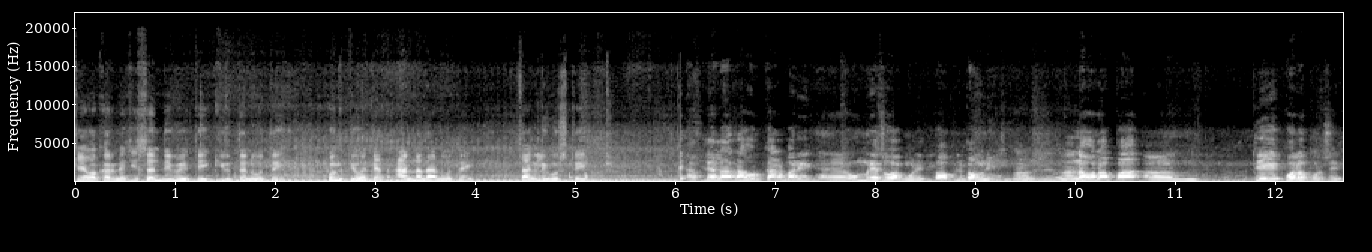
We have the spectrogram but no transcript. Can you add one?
सेवा करण्याची संधी मिळते कीर्तन होते पंक्ती होत्यात अन्नदान होते चांगली गोष्ट आहे. आपल्याला राहुल कारभारी उमऱ्याचं वाघमोडे आपली पाहुण्याची नवलापा ते कोल्हापूरचे आहेत.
